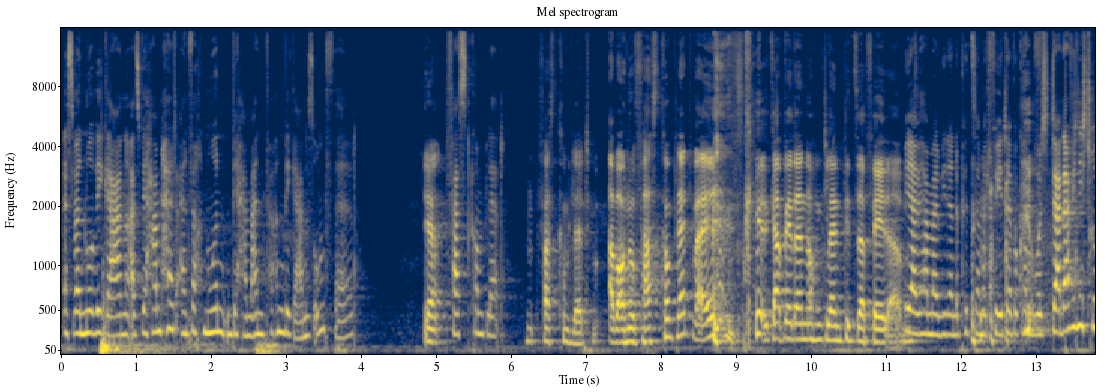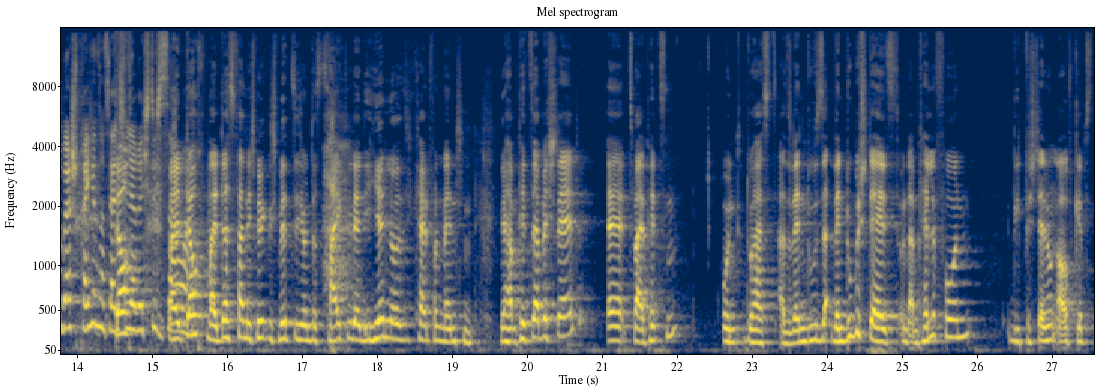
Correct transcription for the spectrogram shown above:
Es war nur vegane. Also wir haben halt einfach nur, wir haben einfach ein veganes Umfeld. Ja, Fast komplett. fast komplett. Aber auch nur fast komplett, weil es gab ja dann noch einen kleinen Pizza-Fail-Abend. Ja, wir haben mal wieder eine Pizza mit Feta bekommen. Wo ich, da darf ich nicht drüber sprechen, sonst werde ich wieder richtig sauer. Weil doch, weil das fand ich wirklich witzig und das zeigt wieder die Hirnlosigkeit von Menschen. Wir haben Pizza bestellt, äh, zwei Pizzen und du hast, also wenn du wenn du bestellst und am Telefon die Bestellung aufgibst,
